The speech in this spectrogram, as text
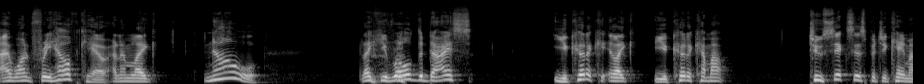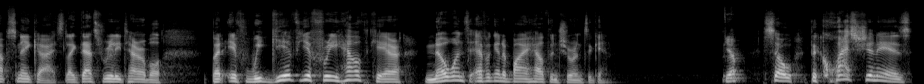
I want free health care. And I'm like, no. Like you rolled the dice you could have like you could have come up two sixes, but you came up snake eyes. Like that's really terrible. But if we give you free health care, no one's ever going to buy health insurance again. Yep. So the question is,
